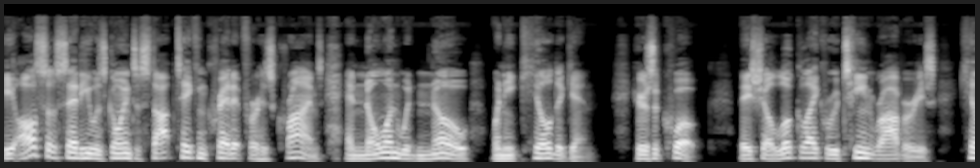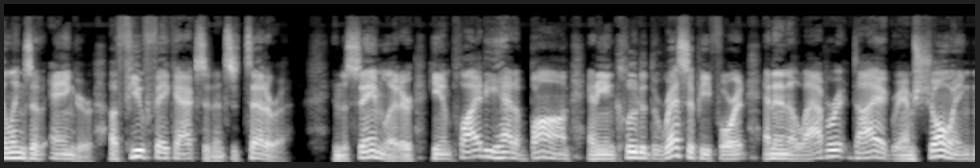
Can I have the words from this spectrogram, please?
He also said he was going to stop taking credit for his crimes and no one would know when he killed again. Here's a quote. They shall look like routine robberies, killings of anger, a few fake accidents, etc. In the same letter, he implied he had a bomb and he included the recipe for it and an elaborate diagram showing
